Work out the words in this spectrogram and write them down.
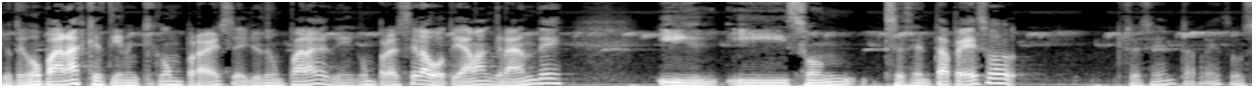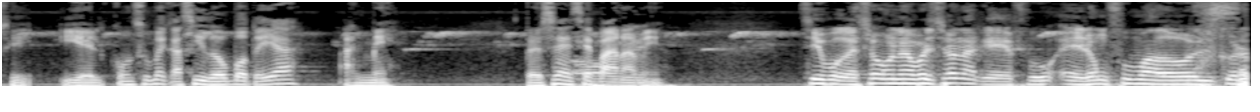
Yo tengo panas que tienen que comprarse, yo tengo un pana que tiene que comprarse la botella más grande y, y son 60 pesos, 60 pesos, sí. Y él consume casi dos botellas al mes. Pero ese es ese Ok. pana mío. Sí, porque eso es una persona que fu- era un fumador crónico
